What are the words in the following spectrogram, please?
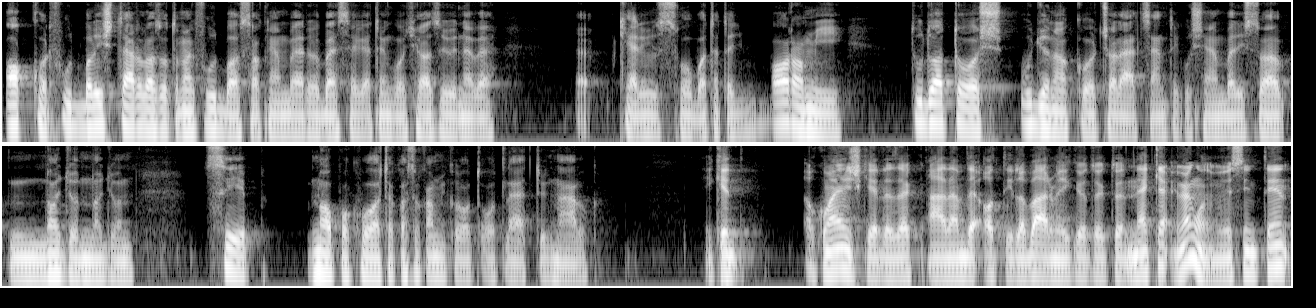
akkor futballistáról, azóta meg futballszakemberről beszélgetünk, hogyha az ő neve eh, kerül szóba. Tehát egy barami, tudatos, ugyanakkor családcentrikus ember is, szóval nagyon-nagyon szép napok voltak azok, amikor ott, ott lehettünk náluk. Egyébként akkor már én is kérdezek, Ádám, de Attila bármelyik ötöktől. Nekem, én megmondom őszintén,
